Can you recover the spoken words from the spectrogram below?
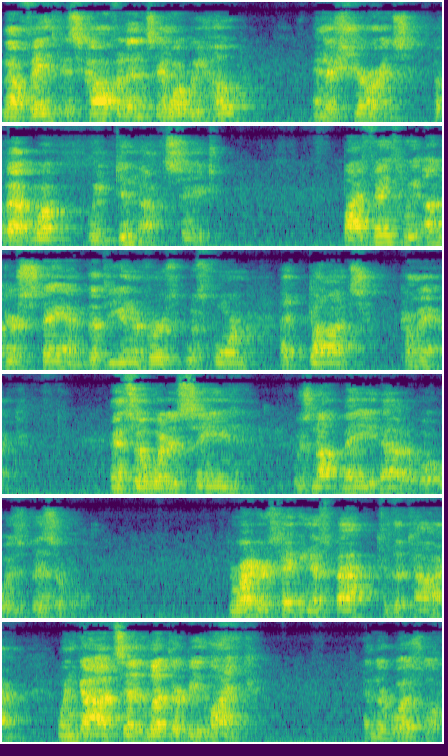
Now, faith is confidence in what we hope and assurance about what we do not see. By faith, we understand that the universe was formed at God's command. And so what is seen was not made out of what was visible. The writer is taking us back to the time when God said, Let there be light, and there was light.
